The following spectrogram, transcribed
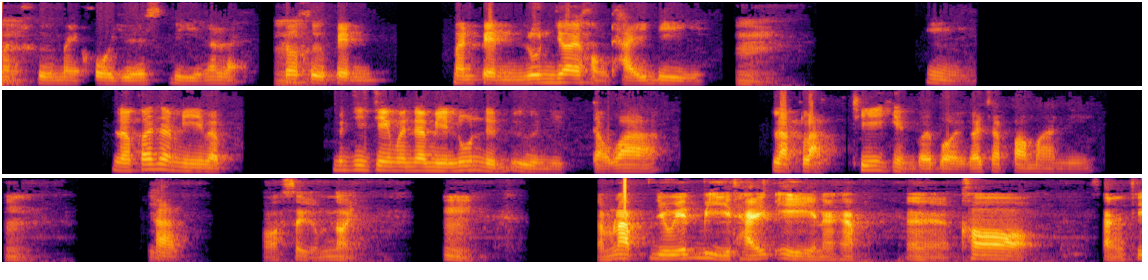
มันอืมคือไมโคร USB นั่นแหละอืมก็คือเป็น มันเป็นรุ่นย่อยของ Type B อืม อืม แล้วก็จะมีแบบ มันจริง ๆ มันจะมีรุ่นอื่น ๆ อีก แต่ว่าหลักๆ ที่เห็นบ่อย ๆ ก็จะประมาณนี้ อืม ครับขอเสริมหน่อย อืมสำหรับ USB Type A นะครับ เอ่อ ข้อสังเก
